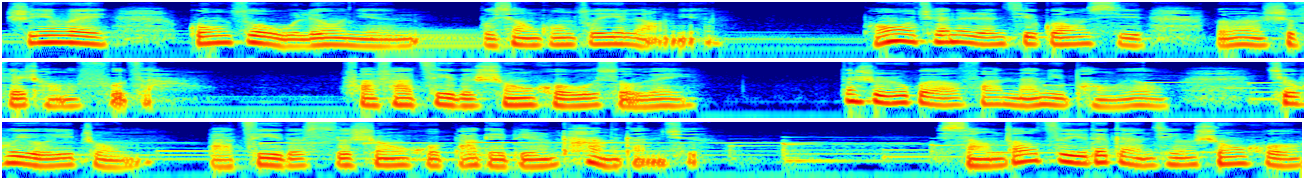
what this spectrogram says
是因为工作五六年不像工作一两年，朋友圈的人际关系往往是非常的复杂。发发自己的生活无所谓。但是如果要发男女朋友，就会有一种把自己的私生活扒给别人看的感觉。想到自己的感情生活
